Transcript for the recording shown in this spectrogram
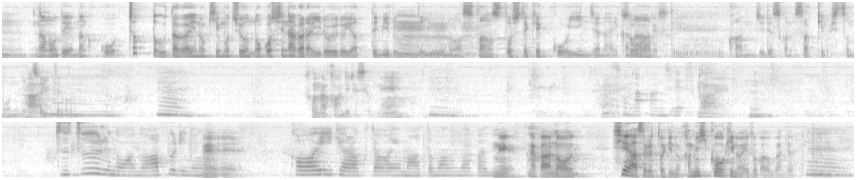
うん、なのでなんかこうちょっと疑いの気持ちを残しながらいろいろやってみるっていうのはスタンスとして結構いいんじゃないかなっていう感じですかね。さっきの質問については。うん。そんな感じですよね、うん。はいそんな感じですはい。うん。ズツールのあのアプリのえ可愛いキャラクターが今頭の中で、えねなんかあの シェアする時の紙飛行機の絵とか浮かんじゃって。うん。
